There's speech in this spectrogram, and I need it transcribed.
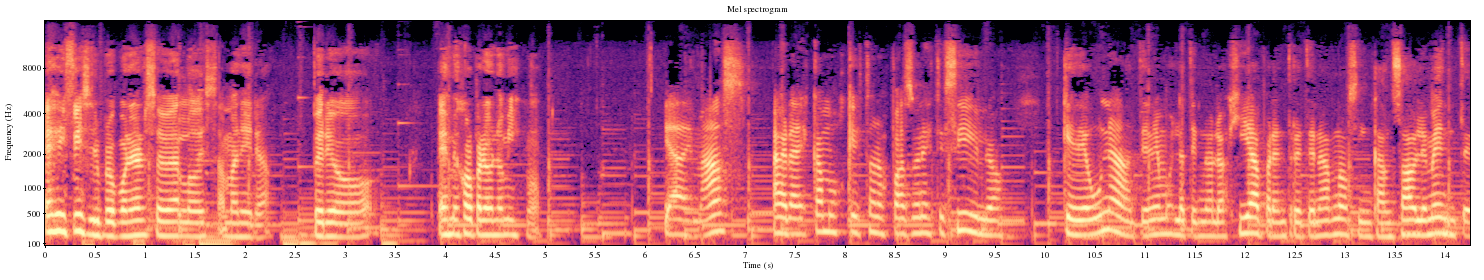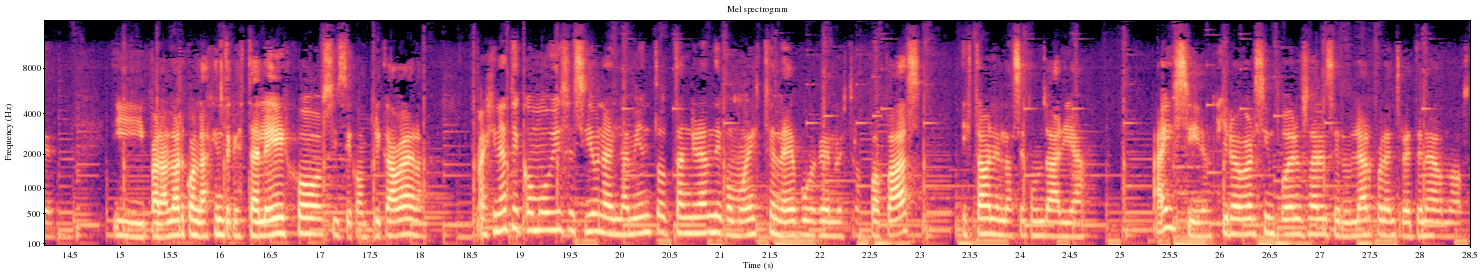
Es difícil proponerse verlo de esa manera, pero es mejor para uno mismo. Y además, agradezcamos que esto nos pasó en este siglo, que de una tenemos la tecnología para entretenernos incansablemente y para hablar con la gente que está lejos y se complica ver. Imagínate cómo hubiese sido un aislamiento tan grande como este en la época que nuestros papás estaban en la secundaria. Ahí sí, nos quiero ver sin poder usar el celular para entretenernos,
